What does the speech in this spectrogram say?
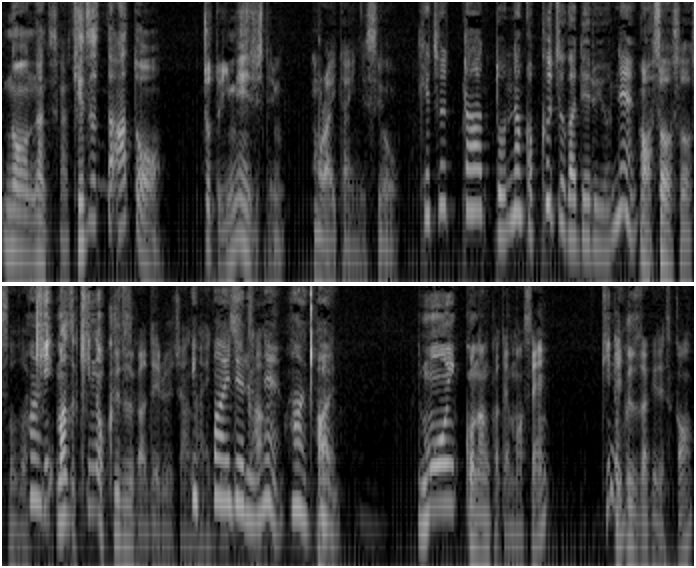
の、なんですかね、削った後、ちょっとイメージしてもらいたいんですよ。削った後、なんかクズが出るよね。あ、そうそうそうそう、はい木まず木のくずが出るじゃないですか。いっぱい出るね。はい、ははいい。もう一個なんか出ません？木のくずだけですか？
